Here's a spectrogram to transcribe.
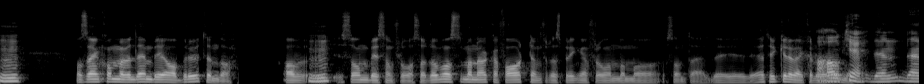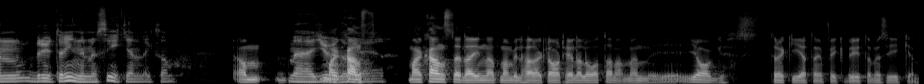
Mm. Och sen kommer väl den bli avbruten då. Av Mm. zombies som flåsar. Då måste man öka farten för att springa från dem och sånt där. Det, jag tycker det verkar lovande. okej. Den, den bryter in i musiken liksom. Ja, Med ljud Man och kan- grejer. man kan ställa in att man vill höra klart hela låtarna. Men jag strök i att den fick bryta musiken.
